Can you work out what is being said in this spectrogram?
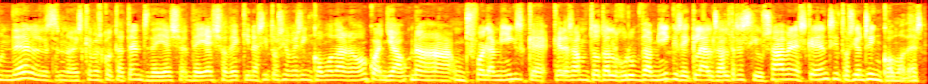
Un dels nois que hem escoltat ens deia això, deia això de quina situació més incòmoda, no?, quan hi ha una, uns follamics que quedes amb tot el grup d'amics i, clar, els altres, si ho saben, es creen situacions incòmodes.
